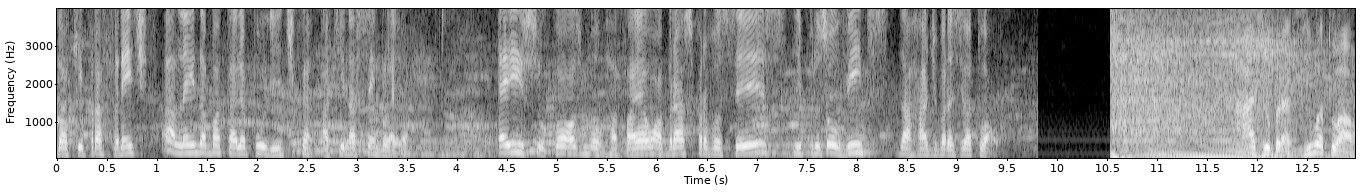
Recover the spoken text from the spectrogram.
daqui para frente, além da batalha política aqui na Assembleia. É isso, Cosmo, Rafael, um abraço para vocês e para os ouvintes da Rádio Brasil Atual. Rádio Brasil Atual.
